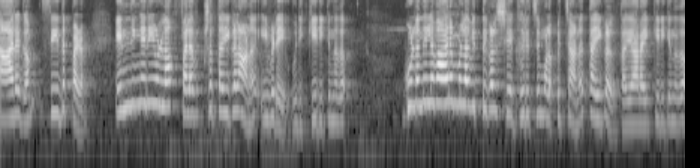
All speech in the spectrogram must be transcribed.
നാരകം സീതപ്പഴം എന്നിങ്ങനെയുള്ള ഫലവൃക്ഷ തൈകളാണ് ഇവിടെ ഒരുക്കിയിരിക്കുന്നത്. ഗുണനിലവാരമുള്ള വിത്തുകൾ ശേഖരിച്ച് മുളപ്പിച്ചാണ് തൈകൾ തയ്യാറാക്കിയിരിക്കുന്നത്.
